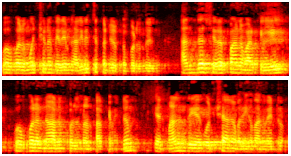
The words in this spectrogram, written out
ஒவ்வொரு மூச்சிலும் இறைவன் அறிவித்துக் கொண்டிருக்கும் பொழுது அந்த சிறப்பான வாழ்க்கையை ஒவ்வொரு நாளும் பொழுதும் நான் பார்க்க வேண்டும். என் மனதினுடைய உற்சாகம் அதிகமாக வேண்டும்.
